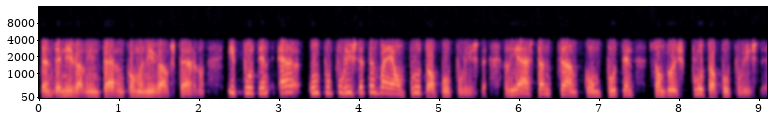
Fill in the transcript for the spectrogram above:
tanto a nível interno como a nível externo. E Putin é um populista também, é um plutopopulista. Aliás, tanto Trump como Putin são dois plutopopulistas.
